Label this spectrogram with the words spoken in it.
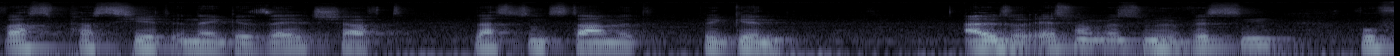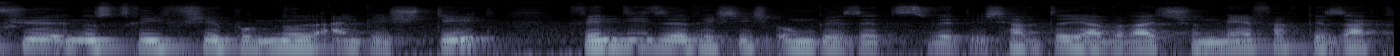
Was passiert in der Gesellschaft? Lasst uns damit beginnen. Also, erstmal müssen wir wissen, wofür Industrie 4.0 eigentlich steht, wenn diese richtig umgesetzt wird. Ich hatte ja bereits schon mehrfach gesagt,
